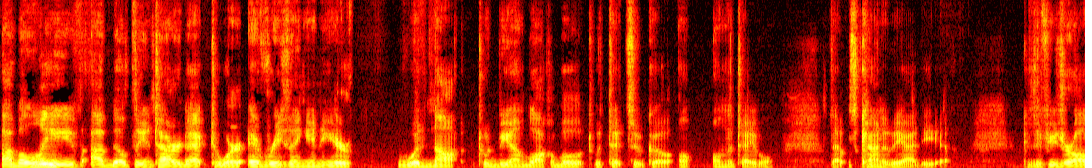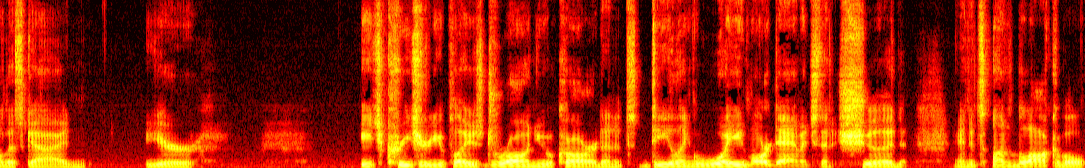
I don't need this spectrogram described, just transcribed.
I believe I built the entire deck to where everything in here would not would be unblockable with Tetsuko on the table. That was kind of the idea. Because if you draw this guy, you're each creature you play is drawing you a card and it's dealing way more damage than it should and it's unblockable.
